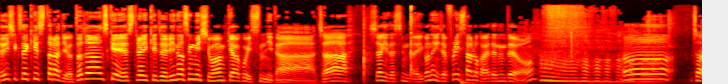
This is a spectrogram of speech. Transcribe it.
데이식스의 키스 더 라디오 더전스케 스트레이키즈 리노 승민 씨와 함께하고 있습니다. 자, 시작이 됐습니다. 이거는 이제 프리스타일로 가야 되는데요. 어, 자,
